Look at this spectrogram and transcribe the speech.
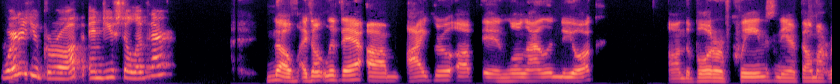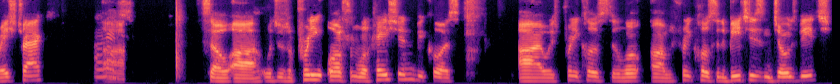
Where did you grow up, and do you still live there? No, I don't live there. Um, I grew up in Long Island, New York, on the border of Queens near Belmont Racetrack. Oh, nice. So, uh, which was a pretty awesome location because I was pretty close to the I was pretty close to the beaches in Jones Beach,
